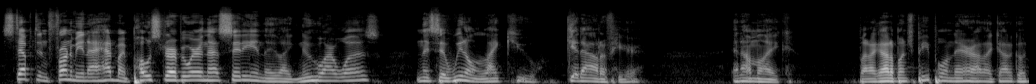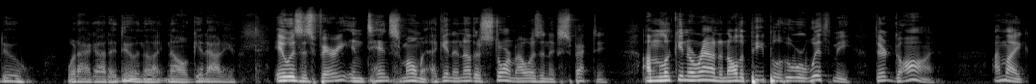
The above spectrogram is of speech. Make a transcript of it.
Stepped in front of me, and I had my poster everywhere in that city, and they like knew who I was. And they said, "We don't like you. Get out of here." And I'm like, "But I got a bunch of people in there. I like got to go do what I got to do." And they're like, "No, get out of here." It was this very intense moment. Again, another storm I wasn't expecting. I'm looking around, and all the people who were with me, they're gone. I'm like,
